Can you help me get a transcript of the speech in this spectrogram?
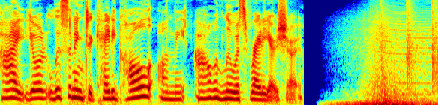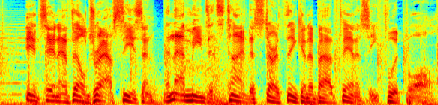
Hi, you're listening to Katie Cole on the Arwen Lewis Radio Show. It's NFL draft season, and that means it's time to start thinking about fantasy football.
